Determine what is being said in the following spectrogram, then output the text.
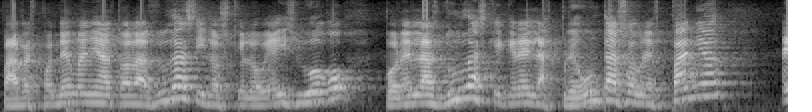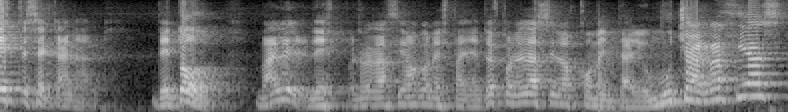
para responder mañana todas las dudas y los que lo veáis luego, poner las dudas que queráis, las preguntas sobre España, este es el canal, de todo, ¿vale? Relacionado con España. Entonces ponerlas en los comentarios. Muchas gracias.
